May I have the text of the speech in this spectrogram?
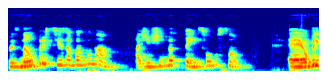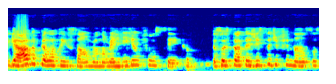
Mas não precisa abandonar. A gente ainda tem solução. É, obrigada pela atenção. Meu nome é Lilian Fonseca. Eu sou estrategista de finanças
